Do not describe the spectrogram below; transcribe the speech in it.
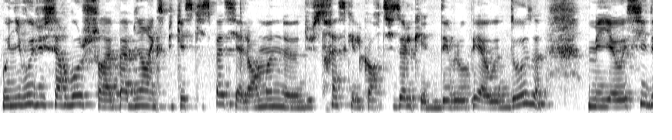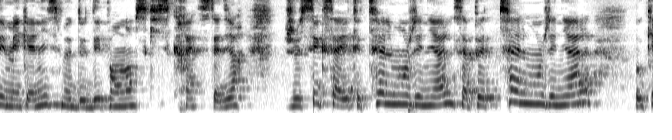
au niveau du cerveau, je saurais pas bien expliquer ce qui se passe. Il y a l'hormone euh, du stress qui est le cortisol qui est développé à haute dose, mais il y a aussi des mécanismes de dépendance qui se créent. C'est-à-dire, je sais que ça a été tellement génial, ça peut être tellement génial. Ok,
